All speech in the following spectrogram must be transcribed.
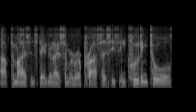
optimize and standardize some of our processes, including tools,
